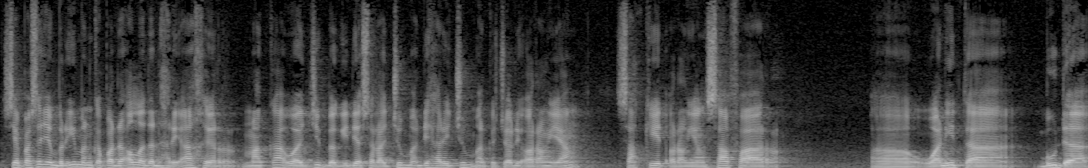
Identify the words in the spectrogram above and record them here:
siapa saja yang beriman kepada Allah dan hari akhir maka wajib bagi dia salat Jumat di hari Jumat kecuali orang yang sakit, orang yang safar, eh, wanita, budak,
